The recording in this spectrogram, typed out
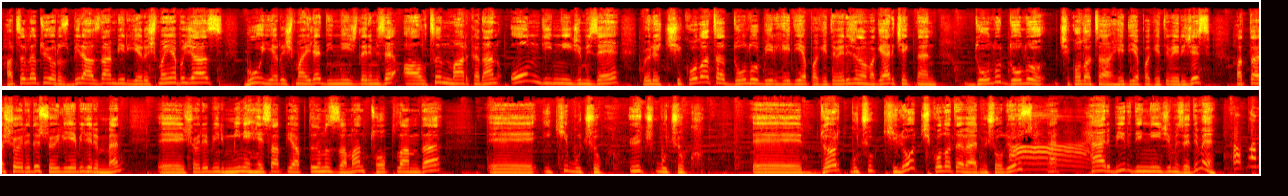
Hatırlatıyoruz birazdan bir yarışma yapacağız. Bu yarışmayla dinleyicilerimize altın markadan 10 dinleyicimize böyle çikolata dolu bir hediye paketi vereceğiz ama gerçekten dolu dolu çikolata hediye paketi vereceğiz. Hatta şöyle de söyleyebilirim ben. Ee, şöyle bir mini hesap yaptığımız zaman toplamda e, iki buçuk, üç buçuk, e, dört buçuk kilo çikolata vermiş oluyoruz. Aa. Her- bir dinleyicimize değil mi? Toplam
